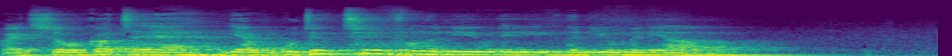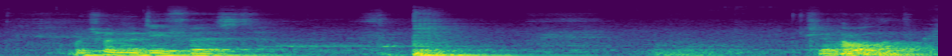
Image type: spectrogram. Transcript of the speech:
Right, so we've got, uh, yeah, we'll do two from the new, the, the new mini album. Which one do we do first? Hold on.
